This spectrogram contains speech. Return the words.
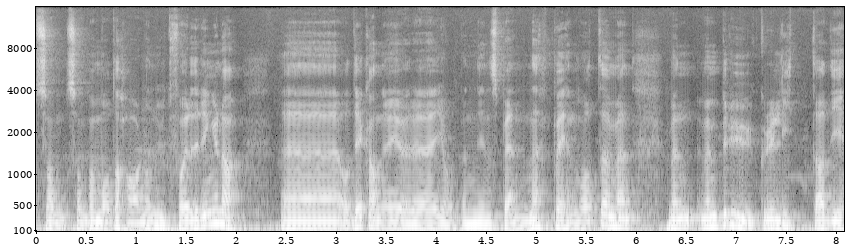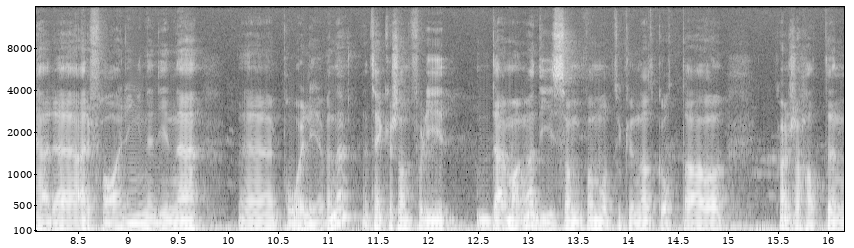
som, som på en måte har noen utfordringer. da Uh, og det kan jo gjøre jobben din spennende på en måte, men, men, men bruker du litt av de her erfaringene dine på elevene? Jeg tenker sånn, fordi det er mange av de som på en måte kunne hatt godt av å kanskje hatt en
